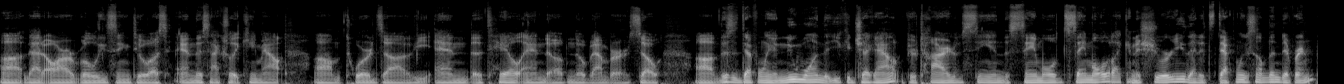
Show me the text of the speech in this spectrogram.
uh, that are releasing to us. And this actually came out um, towards uh, the end, the tail end of November. So uh, this is definitely a new one that you could check out if you're tired of seeing the same old, same old. I can assure you that it's definitely something different.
